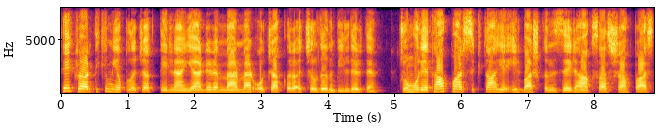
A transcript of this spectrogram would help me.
tekrar dikim yapılacak denilen yerlere mermer ocakları açıldığını bildirdi. Cumhuriyet Halk Partisi Kütahya İl Başkanı Zeliha Aksas Şahbaz,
